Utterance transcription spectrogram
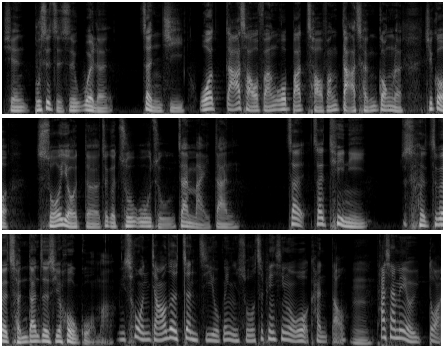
先不是只是为了政绩，我打炒房，我把炒房打成功了，结果所有的这个租屋族在买单，在在替你这这个承担这些后果嘛？没错，你讲到这个政绩，我跟你说，这篇新闻我有看到，嗯它下面有一段，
